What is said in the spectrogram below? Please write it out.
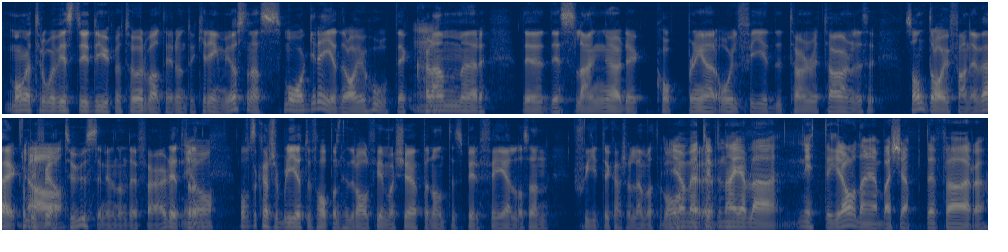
Många tror, visst det är dyrt med turbo allting runt omkring Men just sådana här små grejer drar ju ihop Det är Mm. klammer, det det är slangar, det är kopplingar, oil feed, turn return det, Sånt drar ju fan iväg, det kan bli Ja. flera tusen innan det är färdigt för att. Ofta kanske det blir att du får ha på en hydraulfirma, köper någonting, så blir det fel och sen skiter kanske och lämnar tillbaka Ja men det. typ den här jävla 90-gradaren jag bara köpte för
